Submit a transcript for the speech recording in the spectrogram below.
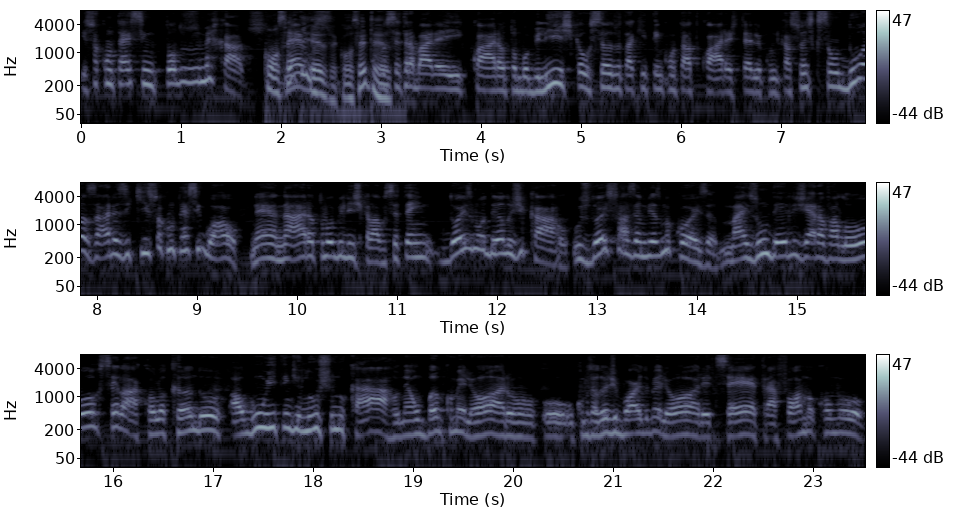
isso acontece em todos os mercados. Com certeza, né? com certeza. Você trabalha aí com a área automobilística, o Sandro tá aqui, tem contato com a área de telecomunicações, que são duas áreas e que isso acontece igual, né? Na área automobilística lá, você tem dois modelos de carro, os dois fazem a mesma coisa, mas um deles gera valor, sei lá, colocando algum item de luxo no carro, né? Um banco melhor, o, computador de bordo melhor, etc. A forma como,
